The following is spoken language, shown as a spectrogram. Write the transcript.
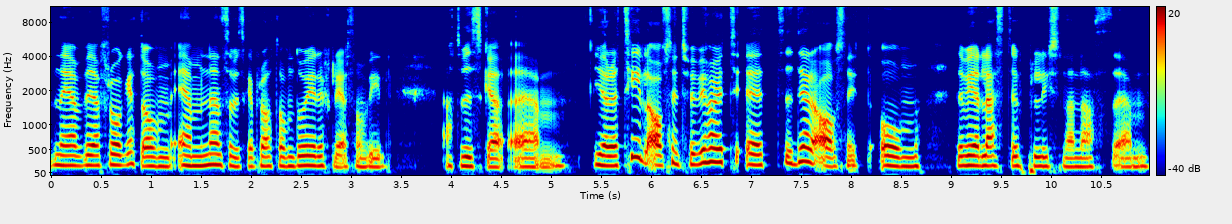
när vi har frågat om ämnen som vi ska prata om, då är det fler som vill att vi ska um, göra ett till avsnitt. För vi har ett, ett, tidigare avsnitt om där vi har läst upp lyssnarnas ehm, um,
